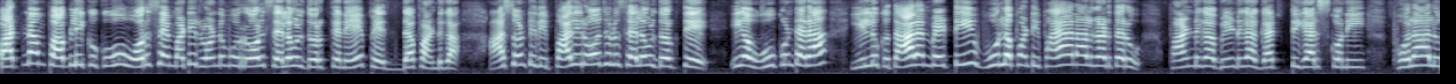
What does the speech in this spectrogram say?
పట్నం పబ్లిక్కు ఒరుసెమ్మటి రెండు మూడు రోజులు సెలవులు దొరికితేనే పెద్ద పండుగ. అసొంటిది పది రోజులు సెలవులు దొరికితే ఇక ఊకుంటారా? ఇల్లుకు తాళం పెట్టి ఊళ్ళో పొంటి ప్రయాణాలు కడతారు. పండుగ బిండుగా గట్టి గరుసుకొని పొలాలు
